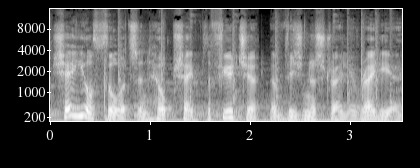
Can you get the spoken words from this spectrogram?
Share your thoughts and help shape the future of Vision Australia Radio.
